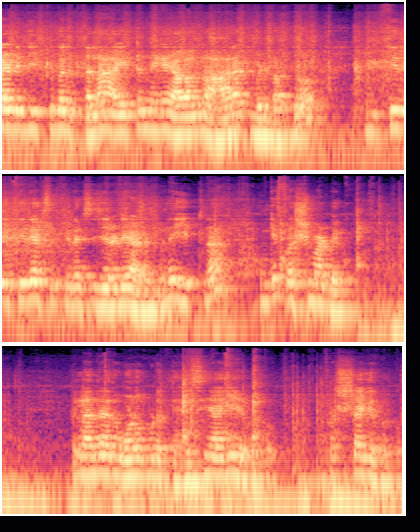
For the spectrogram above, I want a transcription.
ಆಡಿದ ಹಿಟ್ಟು ಬರುತ್ತಲ್ಲ, ಆ ಹಿಟ್ಟನ್ನೇ ಯಾವಾಗಲೂ ಆರಕ್ಕೆ ಬಿಡಬಾರ್ದು. ತಿರಿ, ತಿರಿಯಾಕ್ಸಿ ತಿರಿಯಾಕ್ಸಿ ಜಿರಡೆ ಆಡಿದ್ಮೇಲೆ ಹಿಟ್ಟನ್ನ ಹಿಂಗೆ ಫ್ರೆಶ್ ಮಾಡಬೇಕು. ಇಲ್ಲಾಂದರೆ ಅದು ಒಣಗಿಬಿಡುತ್ತೆ. ಹಸಿಯಾಗೇ ಇರಬೇಕು. ಫ್ರೆಶ್ ಆಗಿರಬೇಕು.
